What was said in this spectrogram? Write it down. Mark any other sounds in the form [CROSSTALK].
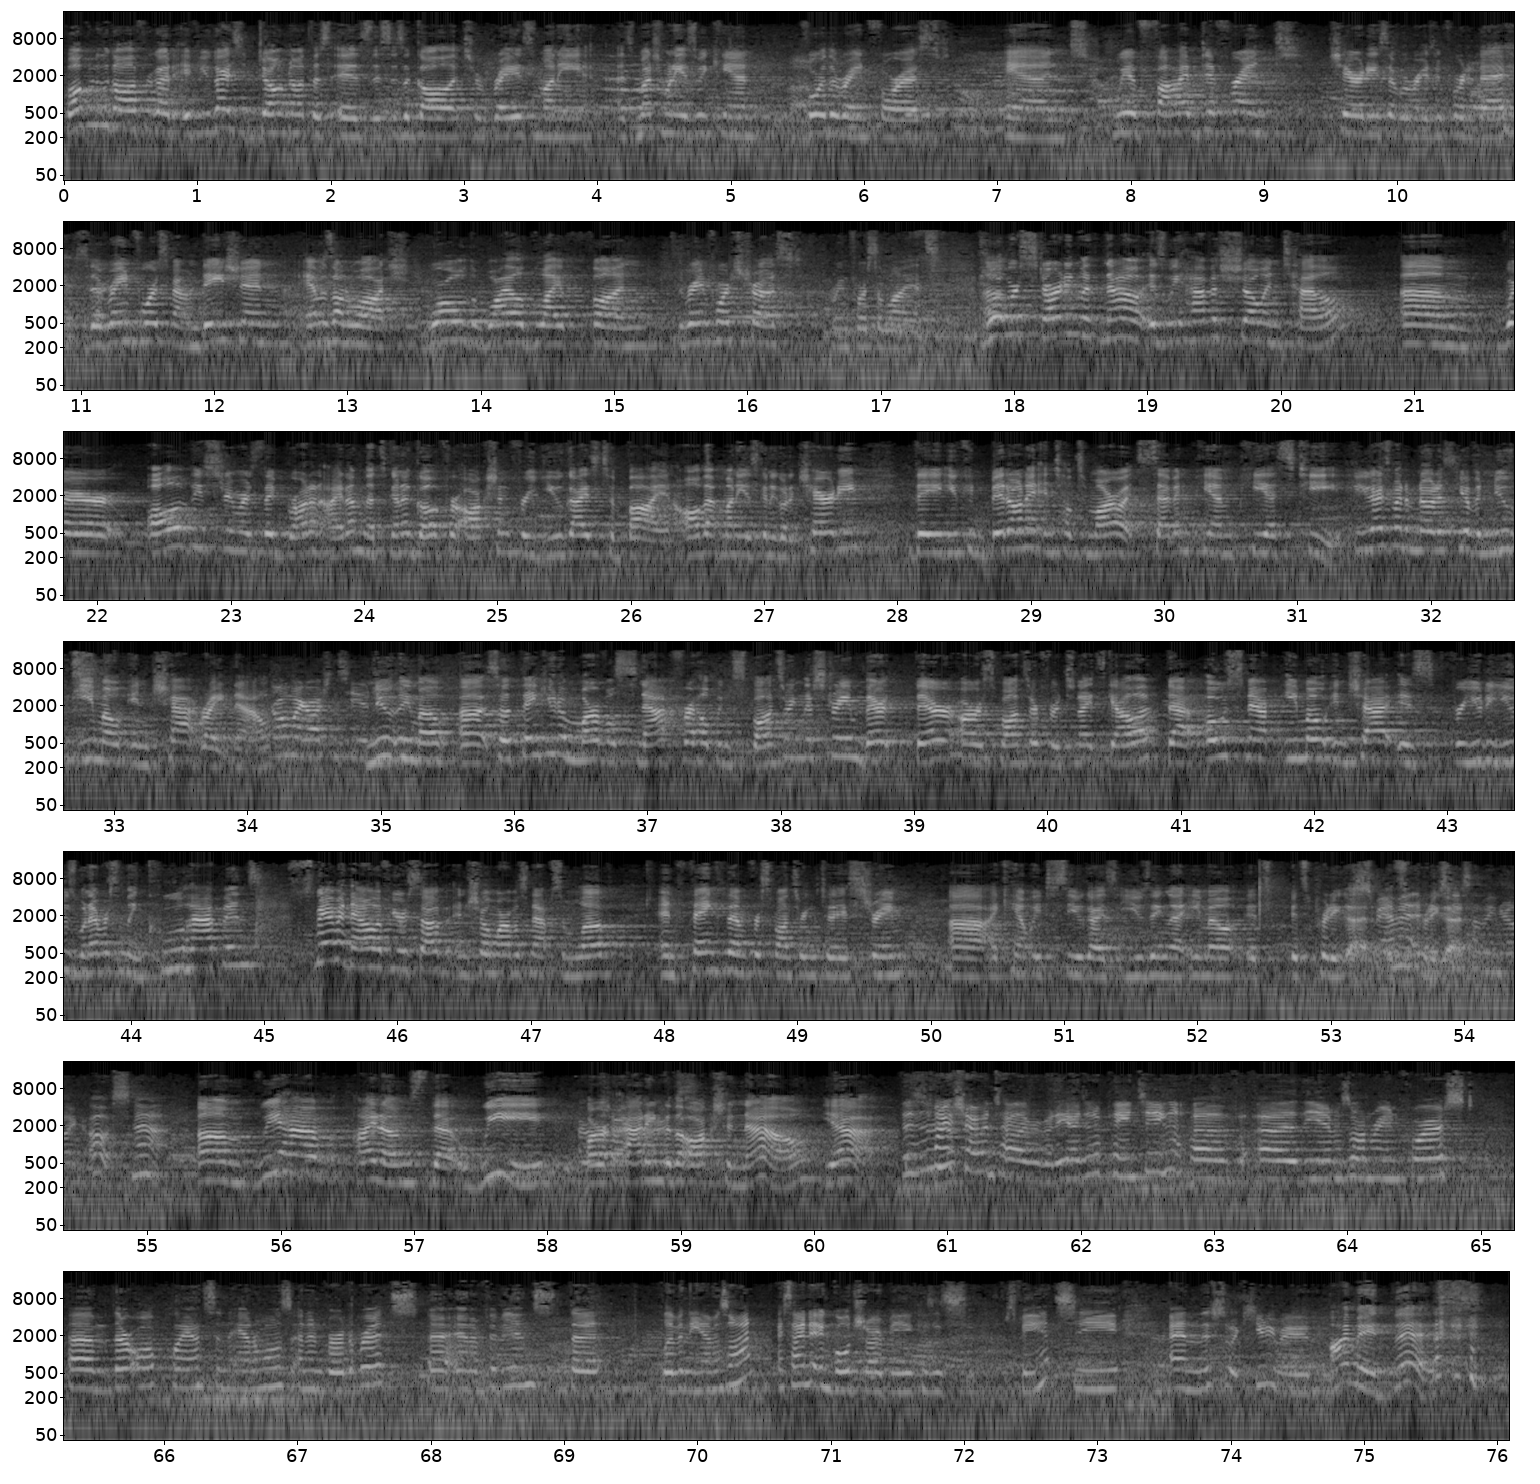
Welcome to the Gala for Good. If you guys don't know what this is, this is a gala to raise money, as much money as we can for the rainforest. And we have five different charities that we're raising for today. The Rainforest Foundation, Amazon Watch, World Wildlife Fund, the Rainforest Trust, Rainforest Alliance. What we're starting with now is we have a show and tell um, where all of these streamers, they brought an item that's gonna go up for auction for you guys to buy and all that money is gonna go to charity. They, you can bid on it until tomorrow at 7 p.m. PST. You guys might have noticed you have a new emote in chat right now. Oh my gosh, that's huge. New emote. Uh, so thank you to Marvel Snap for helping sponsoring the stream. They're, they're our sponsor for tonight's gala. That Oh Snap emote in chat is for you to use whenever something cool happens. Spam it now if you're a sub and show Marvel Snap some love and thank them for sponsoring today's stream. Uh, I can't wait to see you guys using that email. It's it's pretty good. Spam it's it pretty if you good. see something, you're like, oh snap. Um, we have items that we are show adding to the auction now. Yeah. This is my show and tell, everybody. I did a painting of uh, the Amazon rainforest. Um, they're all plants and animals and invertebrates uh, and amphibians that live in the Amazon. I signed it in gold sharpie because it's, it's fancy. And this is what Cutie made. I made this. [LAUGHS]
